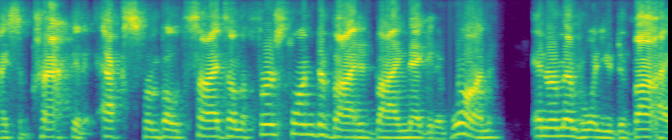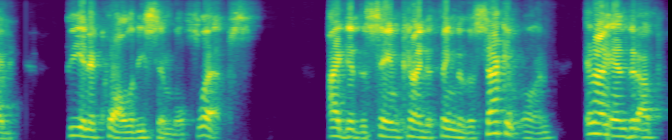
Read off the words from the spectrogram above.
I subtracted x from both sides on the first one, divided by negative 1. And remember, when you divide, the inequality symbol flips. I did the same kind of thing to the second one, and I ended up,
